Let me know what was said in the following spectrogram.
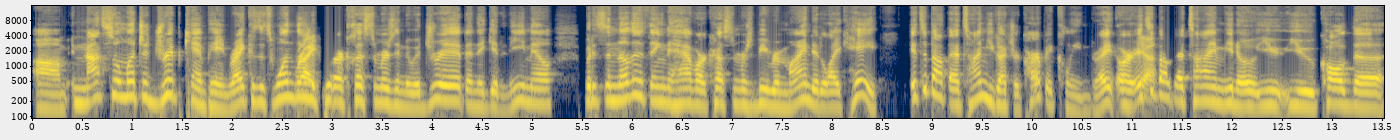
um and not so much a drip campaign right because it's one thing Right. to put our customers into a drip and they get an email but it's another thing to have our customers be reminded like hey it's about that time you got your carpet cleaned right or it's Yeah. about that time you know you you called the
